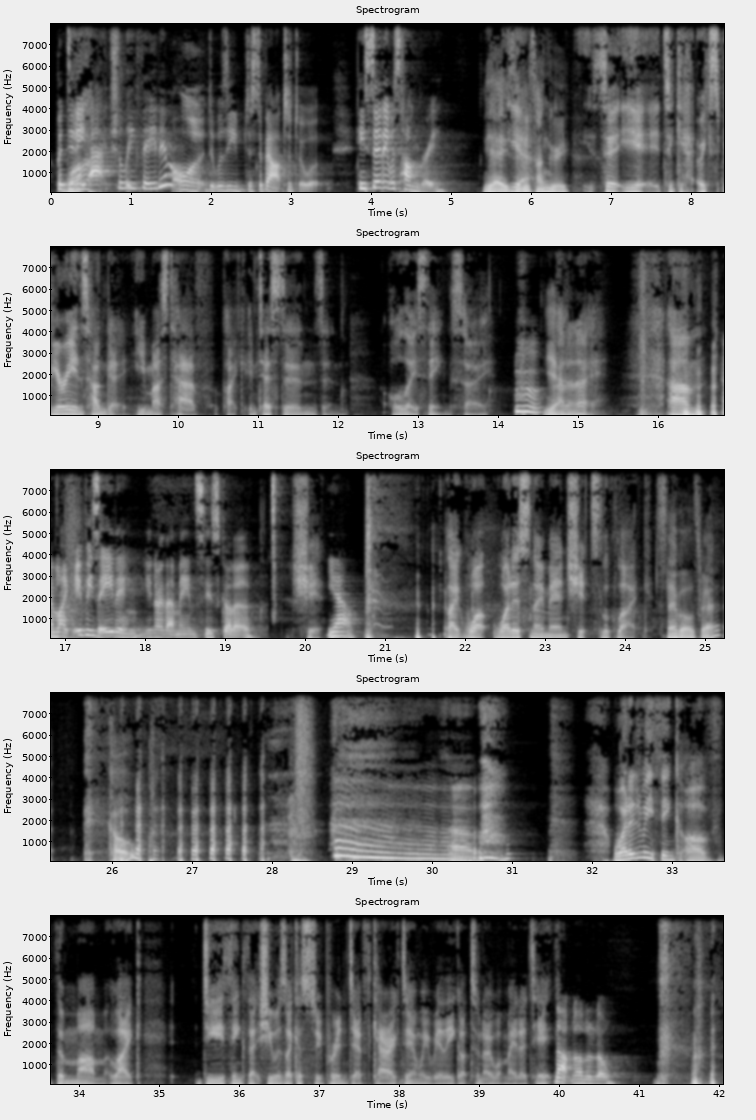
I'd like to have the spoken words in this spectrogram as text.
But did he actually feed him, or was he just about to do it? He said he was hungry. Yeah, he said Yeah. he was hungry. So, yeah, to experience hunger, you must have, like, intestines and all those things. So, I Yeah. don't know. Um, And like, if he's eating, you know that means he's got to. shit. Yeah. Like, what, what does snowman shits look like? Snowballs, right? Cole? Um, what did we think of the mum? Like, do you think that she was like a super in depth character and we really got to know what made her tick? No, not at all.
